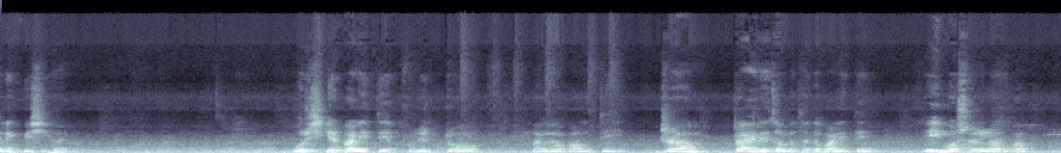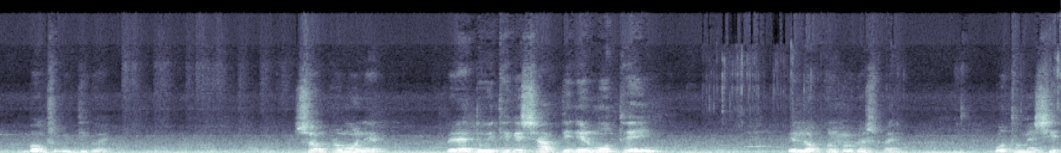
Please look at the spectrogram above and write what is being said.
অনেক বেশি হয়। পরিষ্কার পানিতে ফুলের টব, ভাঙা বালতি, ড্রাম, টায়ারে জমে থাকা পানিতে এই মশার লার্ভা বংশবৃদ্ধি করে। সংক্রমণের প্রায় দুই থেকে সাত দিনের মধ্যেই এর লক্ষণ প্রকাশ পায়। প্রথমে শীত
